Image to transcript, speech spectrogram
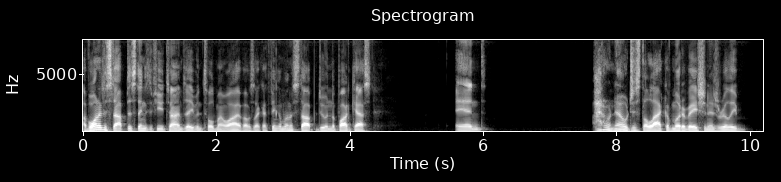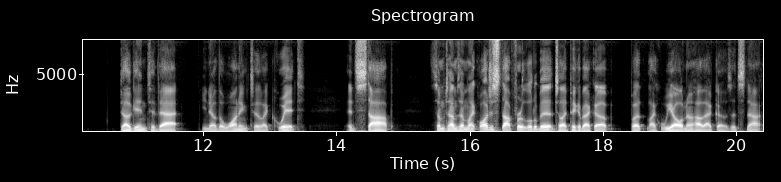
i've wanted to stop this things a few times. I even told my wife i was like i think i'm going to stop doing the podcast. And i don't know just the lack of motivation has really dug into that you know the wanting to like quit and stop sometimes I'm like, well, I'll just stop for a little bit until I pick it back up. But like we all know how that goes. It's not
